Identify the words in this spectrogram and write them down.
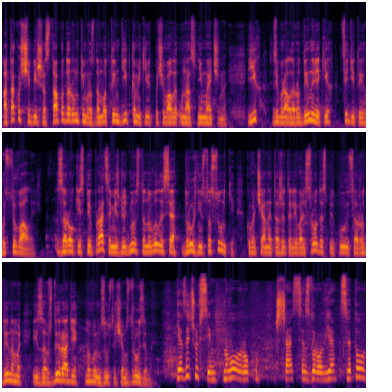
а також ще більше 100 подарунків роздамо тим діткам, які відпочивали у нас в Німеччині. Їх зібрали родини, в яких ці діти гостювали. За роки співпраці між людьми встановилися дружні стосунки. Ковальчани та жителі Вальсроди спілкуються родинами і завжди раді новим зустрічам з друзями. Я зичу всім нового року, щастя, здоров'я, святого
